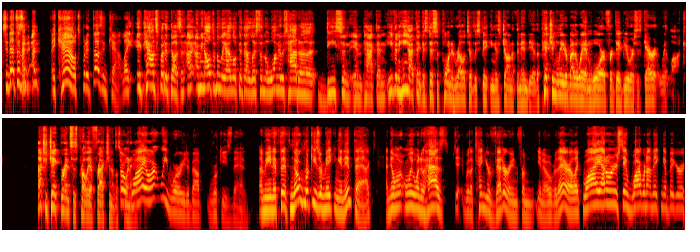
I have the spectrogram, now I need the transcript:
see that doesn't and, and, it counts, but it doesn't count. Like it counts, but it doesn't. I, I, mean, ultimately, I looked at that list, and the one who's had a decent impact, and even he, I think, is disappointed, relatively speaking, is Jonathan India. The pitching leader, by the way, in WAR for debuters is Garrett Whitlock. Actually, Jake Brentz is probably a fraction of a so point. So why aren't we worried about rookies then? I mean, if if no rookies are making an impact, and the only one who has was a ten year veteran from you know over there, like why? I don't understand why we're not making a bigger.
